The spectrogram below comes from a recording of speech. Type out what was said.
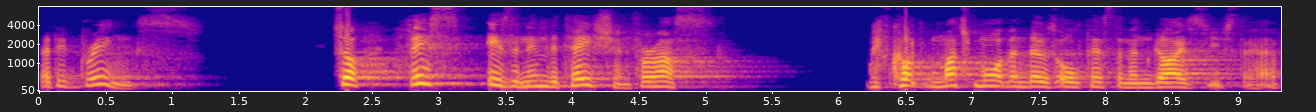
that it brings. So this is an invitation for us. We've got much more than those Old Testament guys used to have.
